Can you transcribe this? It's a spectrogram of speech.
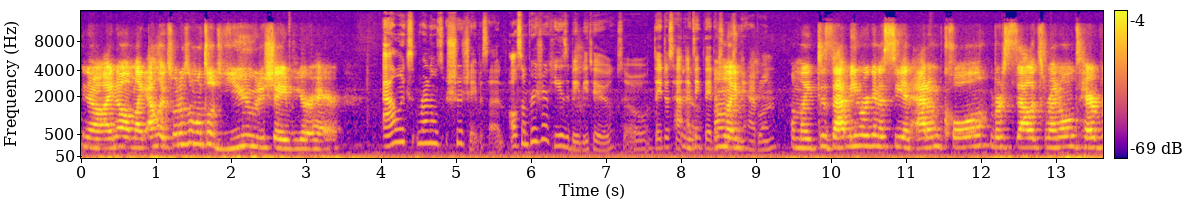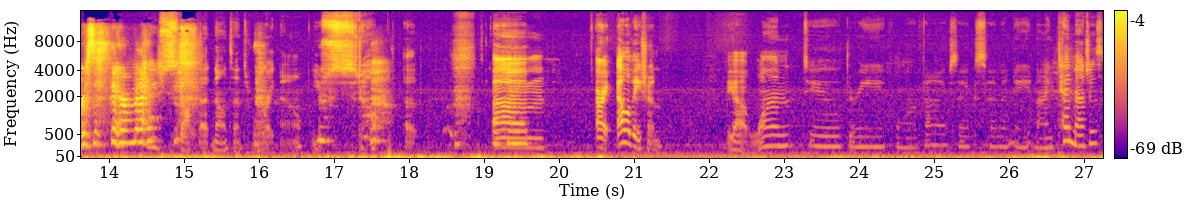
you know, I know I'm like, Alex, what if someone told you to shave your hair? Alex Reynolds should shave his head. Also, I'm pretty sure he is a baby too. So they just had. I think they just like- had one. I'm like, does that mean we're gonna see an Adam Cole versus Alex Reynolds hair versus hair match? You stop that nonsense right now. You stop. That. Um. All right, elevation. We got one, two, three, 10 matches.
